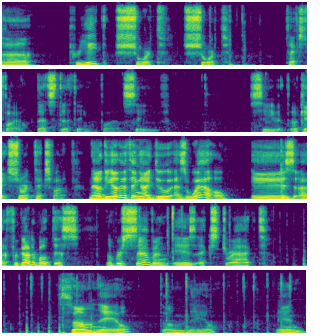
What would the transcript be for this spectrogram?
uh create short short text file. That's the thing. File save. Save it. Okay short text file. Now the other thing I do as well is I forgot about this. Number seven is extract thumbnail thumbnail and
